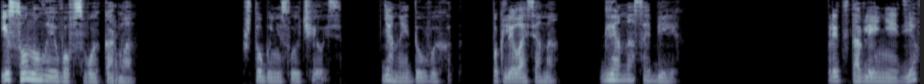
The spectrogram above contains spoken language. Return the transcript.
и сунула его в свой карман. Что бы ни случилось, я найду выход, поклялась она, для нас обеих. Представление дев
